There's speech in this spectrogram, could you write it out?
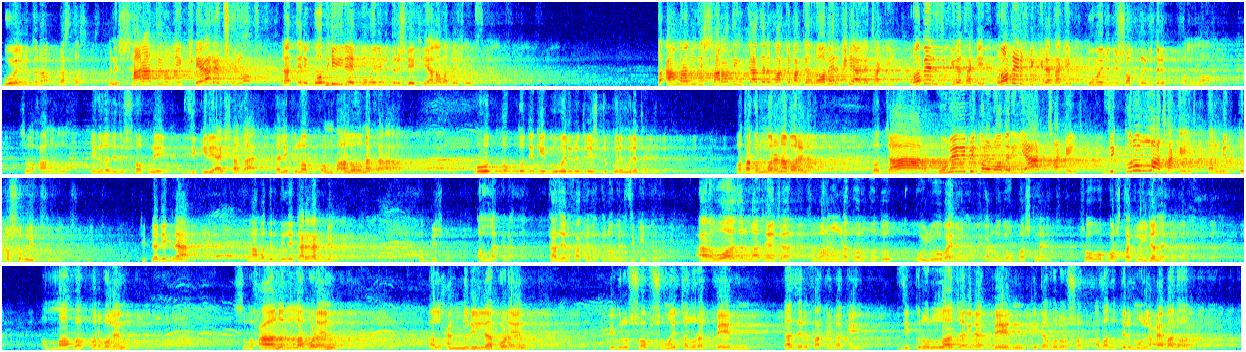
ঘুমের ভিতরে ব্যস্ত আছে। মানে সারাদিন যে খেয়ালে ছিল, রাতের গভীরে ঘুমের ভিতরে সেই খেয়াল আবার বেশি উঠছে তা আমরা যদি সারাদিন কাজের ফাঁকে ফাঁকে রবের খেয়ালে থাকি, রবের জিকিরে থাকি, রবের ফিকিরে থাকি, ঘুমে যদি স্বপ্নের ভিতরে, আল্লাহ সুহান আল্লাহ এগুলো যদি স্বপ্নে জিকিরে আইসা যায়, তাহলে কি লক্ষণ ভালো না খারাপ? বহুত লোক তো দেখি ঘুমের ভিতরে স্টুক করে মরে থাকে। কথা কোন মরে না মরে না। তো যার ঘুমের ভিতরে রবের ইয়াদ থাকে জিক্রুল্লাহ থাকে, তার মৃত্যুটা সুমৃত্যু। ঠিক না ঠিক না? তাহলে আমাদের দিলে কারে রাখবেন? চব্বিশ ঘণ্টা। আল্লাহকে রাখা। কাজের ফাঁকে ফাঁকে রবের জিকির করা। আর ওয়াজের মাঠে এসা শুভ আনন্দ কর কত কইলেও বাইরে না। কারণ ওই যে অভ্যাস নাই। সব অভ্যাস থাকলে ইটা নাই। আল্লাহ আকবর বলেন। সুবহান আল্লাহ পড়েন। আলহামদুলিল্লাহ পড়েন। এগুলো সব সময় চালু রাখবেন। কাজের ফাঁকে ফাঁকে জিক্রুল্লাহ জারি রাখবেন। এটা হলো সব আবাদতের মূল আবাদত।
